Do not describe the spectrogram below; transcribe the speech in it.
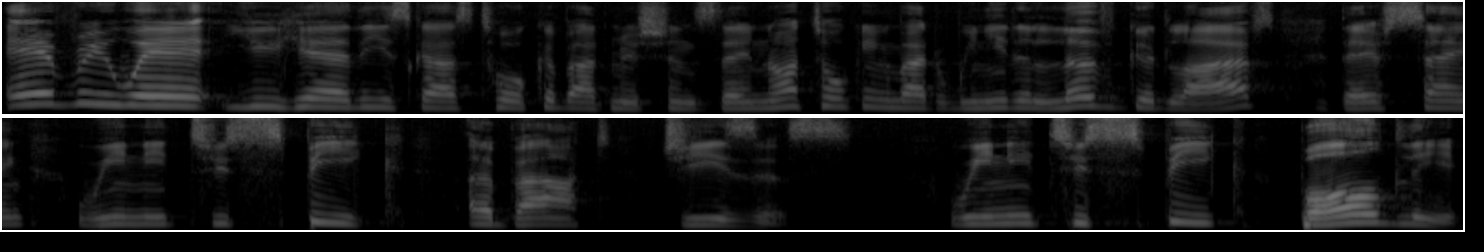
Everywhere you hear these guys talk about missions, they're not talking about we need to live good lives. They're saying we need to speak about Jesus. We need to speak boldly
